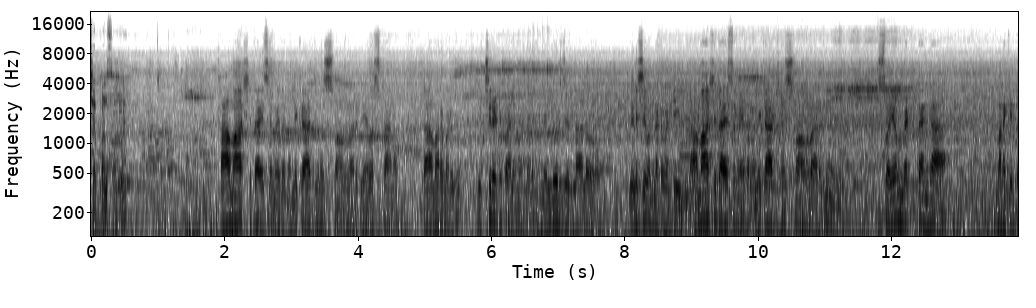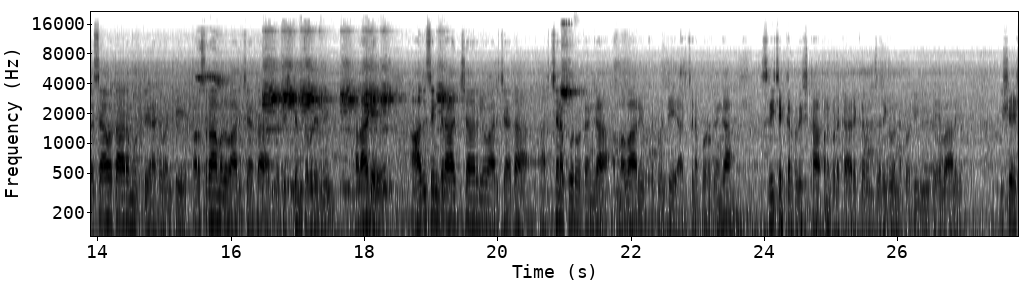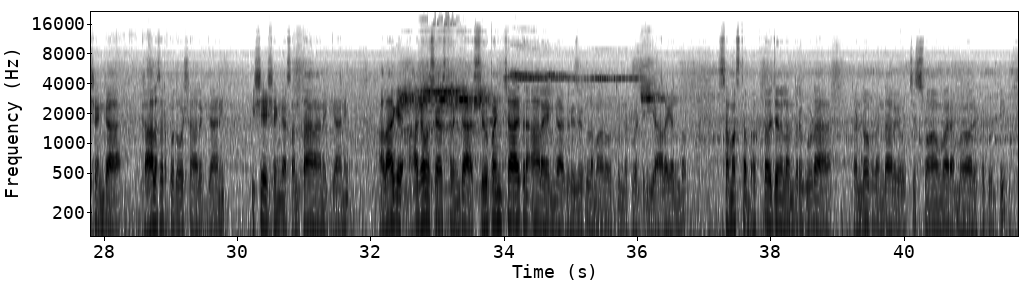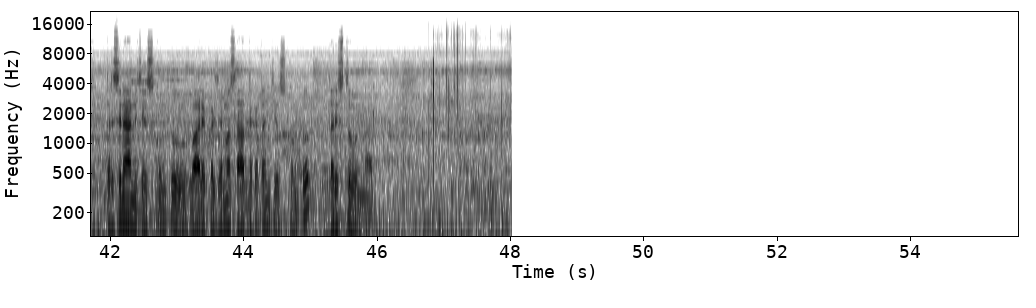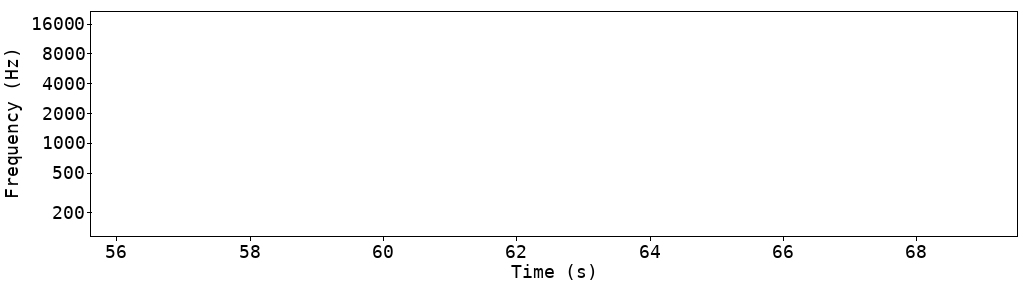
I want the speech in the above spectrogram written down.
చెప్పండి స్వామి కామాక్షితాయ సమేత మల్లికార్జున స్వామి వారి దేవస్థానం దామరమడుగు బుచ్చిరెడ్డిపాలెం మండలం నెల్లూరు జిల్లాలో వెలిసి ఉన్నటువంటి కామాక్షితాయ సమేత మల్లికార్జున స్వామి వారిని స్వయం వ్యక్తంగా మనకి దశావతారమూర్తి అయినటువంటి పరశురాముల వారి చేత ప్రతిష్ఠించబడింది అలాగే ఆదిశంకరాచార్యుల వారి చేత అర్చనపూర్వకంగా అమ్మవారి యొక్కటువంటి అర్చనపూర్వకంగా శ్రీచక్ర ప్రతిష్టాపన కూడా కార్యక్రమం జరిగి ఉన్నటువంటి ఈ దేవాలయం. విశేషంగా కాలసర్పదోషాలకు కానీ విశేషంగా సంతానానికి కానీ అలాగే ఆగమ శాస్త్రంగా శివపంచాయతన ఆలయంగా విరజిల్లమాలవుతున్నటువంటి ఈ ఆలయంలో సమస్త భక్తజనులందరూ కూడా తండోపతండాలుగా వచ్చి స్వామివారి అమ్మవారి యొక్కటువంటి దర్శనాన్ని చేసుకుంటూ వారి యొక్క జన్మ సార్థకతను చేసుకుంటూ తరిస్తూ ఉన్నారు.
